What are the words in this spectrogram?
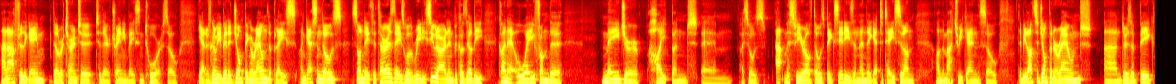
And after the game, they'll return to, to their training base in Tours. So, yeah, there's going to be a bit of jumping around the place. I'm guessing those Sunday to Thursdays will really suit Ireland because they'll be kind of away from the major hype and um, I suppose atmosphere of those big cities, and then they get to taste it on on the match weekend. So there'll be lots of jumping around, and there's a big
